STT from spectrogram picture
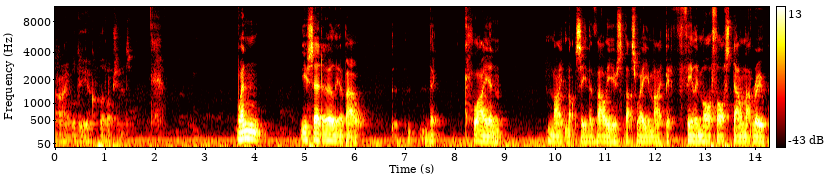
All right, we'll do a couple of options. When you said earlier about the client might not see the value, so that's where you might be feeling more forced down that route.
